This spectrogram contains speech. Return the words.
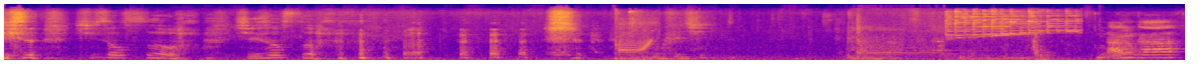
씻어, 씻었어, 씻었어. 뭐지? 난가.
